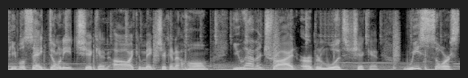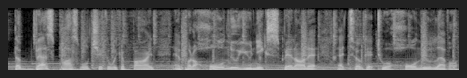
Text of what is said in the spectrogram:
People say, don't eat chicken. Oh, I can make chicken at home. You haven't tried Urban Wood's chicken. We sourced the best possible chicken we could find and put a whole new unique spin on it that took it to a whole new level.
